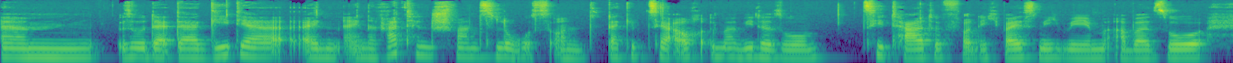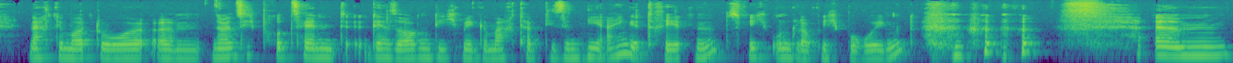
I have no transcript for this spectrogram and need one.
Ähm, so, da, da geht ja ein, ein Rattenschwanz los und da gibt es ja auch immer wieder so Zitate von ich weiß nicht wem, aber so nach dem Motto, ähm, 90 Prozent der Sorgen, die ich mir gemacht habe, die sind nie eingetreten. Das finde ich unglaublich beruhigend. ähm,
